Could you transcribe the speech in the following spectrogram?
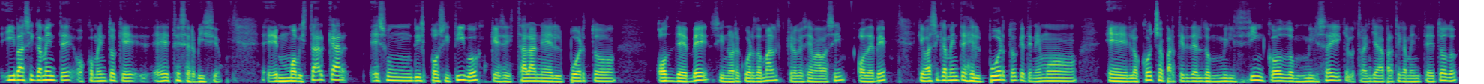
Y básicamente os comento que es este servicio. Eh, Movistar Car es un dispositivo que se instala en el puerto ODB, si no recuerdo mal, creo que se llamaba así, ODB, que básicamente es el puerto que tenemos en los coches a partir del 2005-2006, que lo traen ya prácticamente todo,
